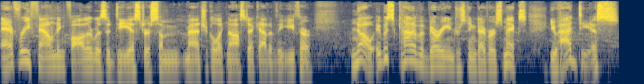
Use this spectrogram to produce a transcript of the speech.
every founding father was a deist or some magical agnostic out of the ether. No, it was kind of a very interesting, diverse mix. You had deists,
